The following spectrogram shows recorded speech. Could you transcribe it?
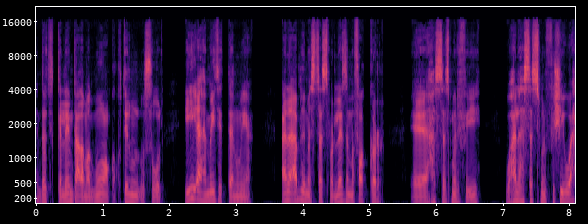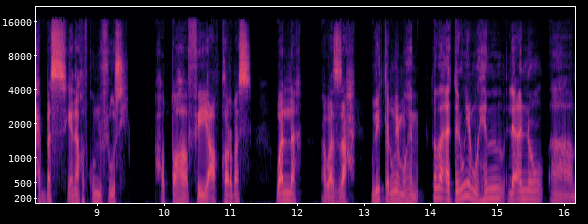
أنت اتكلمت على مجموعه كوكتيل من الأصول. إيه أهمية التنويع؟ أنا قبل ما أستثمر لازم أفكر آه، هستثمر في إيه؟ وهل هستثمر في شيء واحد بس؟ يعني آخد كل فلوسي أحطها في عقار بس ولا أوزعها؟ وليه التنويع مهم؟ طبعا التنويع مهم لأنه آه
